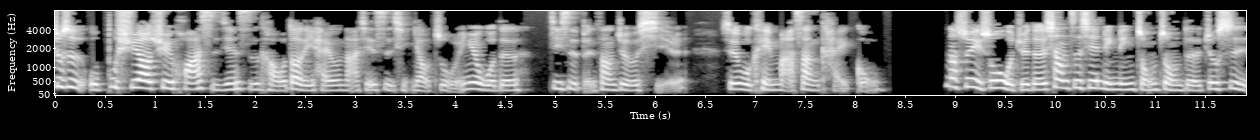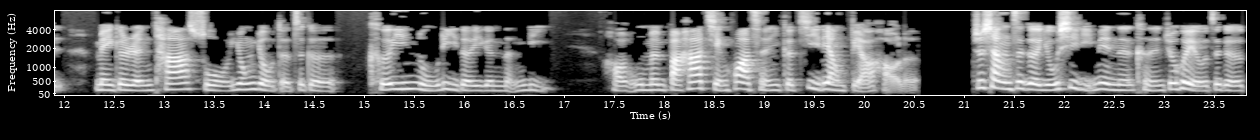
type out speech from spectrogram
就是我不需要去花时间思考，我到底还有哪些事情要做，因为我的记事本上就有写了，所以我可以马上开工。那所以说，我觉得像这些零零总总的，就是每个人他所拥有的这个可以努力的一个能力。好，我们把它简化成一个计量表好了。就像这个游戏里面呢，可能就会有这个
